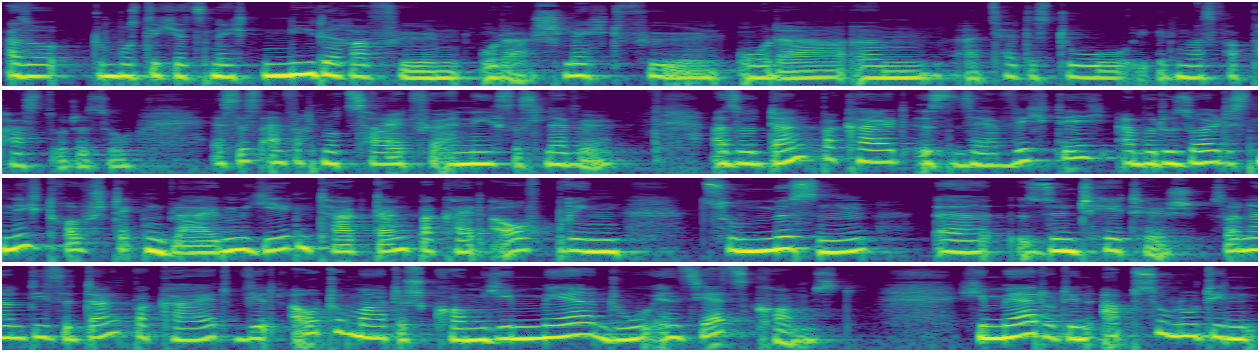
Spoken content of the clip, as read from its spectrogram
also du musst dich jetzt nicht niederer fühlen oder schlecht fühlen oder ähm, als hättest du irgendwas verpasst oder so. Es ist einfach nur Zeit für ein nächstes Level. Also Dankbarkeit ist sehr wichtig, aber du solltest nicht drauf stecken bleiben, jeden Tag Dankbarkeit aufbringen zu müssen, äh, synthetisch, sondern diese Dankbarkeit wird automatisch kommen, je mehr du ins Jetzt kommst. Je mehr du den absoluten,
